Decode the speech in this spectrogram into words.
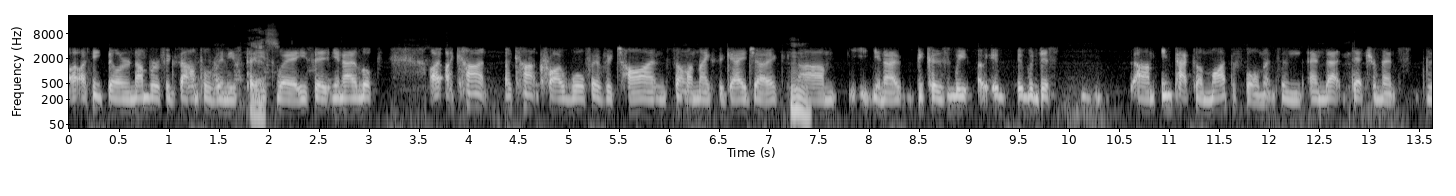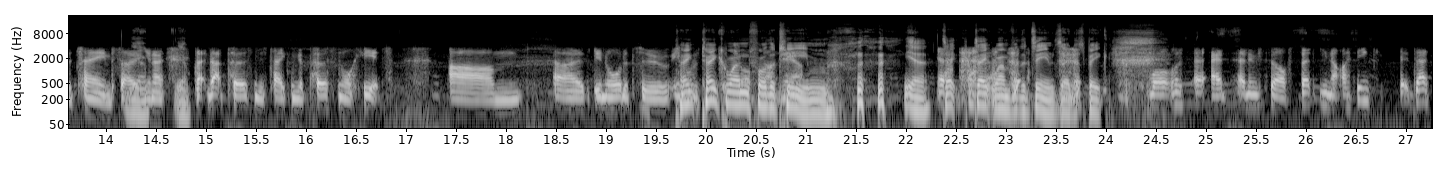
I think there were a number of examples in his piece Yes. where he said, you know, look, I, I can't, I can't cry wolf every time someone makes a gay joke, um, you know, because we, it, it would just um, impact on my performance, and, and that detriments the team. So, Yeah, you know, yeah. that that person is taking a personal hit. Um, uh, in order to in order Take to take one for the. Team. yeah, take take one for the team, so to speak. well, and, and himself. But you know, I think that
